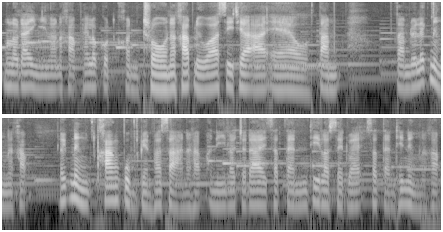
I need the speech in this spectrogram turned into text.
เมื่อเราได้อย่างนี้แล้วนะครับ ให้เรากด Control นะครับ หรือว่า CTRL ตามตามด้วยเลขหนึ่งนะครับ เลขหนึ่งข้างปุ่มเปลี่ยนภาษานะครับ อันนี้เราจะได้สแตนที่เราเซตไว้สแตนที่1นะครับ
